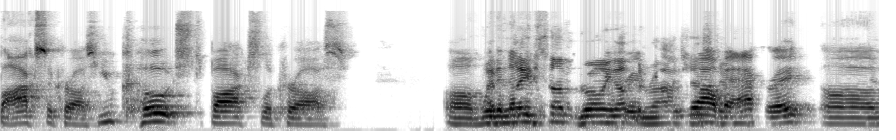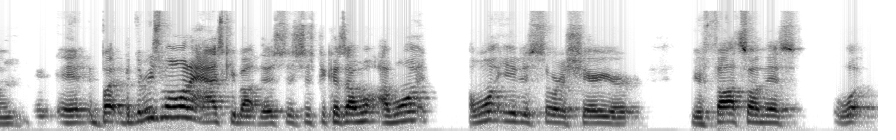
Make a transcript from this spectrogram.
box lacrosse. You coached box lacrosse um, I played some growing up in Rochester. A while back, right? Um, yeah. and, but but the reason why I want to ask you about this is just because I want I want I want you to sort of share your your thoughts on this. What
